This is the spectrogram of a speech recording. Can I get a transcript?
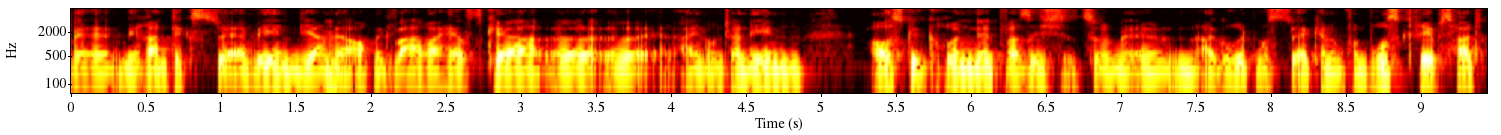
äh, Merantix zu erwähnen. Die haben mhm. ja auch mit Vara Healthcare äh, äh ein Unternehmen ausgegründet, was sich zum äh, Algorithmus zur Erkennung von Brustkrebs hat.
